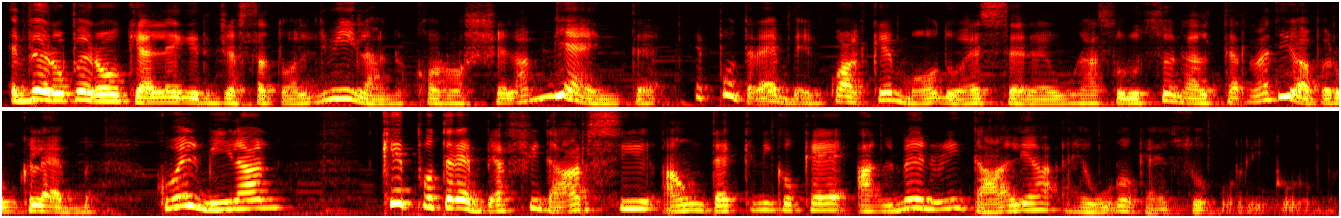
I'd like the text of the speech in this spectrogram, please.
È vero però che Allegri è già stato al Milan, conosce l'ambiente e potrebbe in qualche modo essere una soluzione alternativa per un club come il Milan che potrebbe affidarsi a un tecnico che almeno in Italia è uno che ha il suo curriculum.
